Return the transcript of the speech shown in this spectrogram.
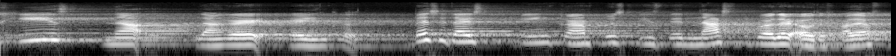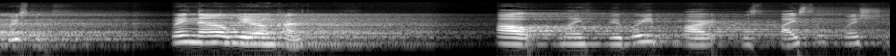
he is no longer getting close. Besides being Krampus is the nasty brother of the father of Christmas. Right now we are on country. How my favorite part is spicy question.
